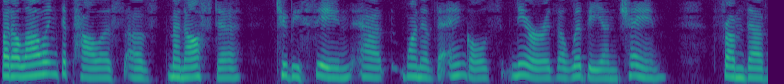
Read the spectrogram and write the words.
but allowing the palace of Menofta to be seen at one of the angles nearer the Libyan chain. From the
